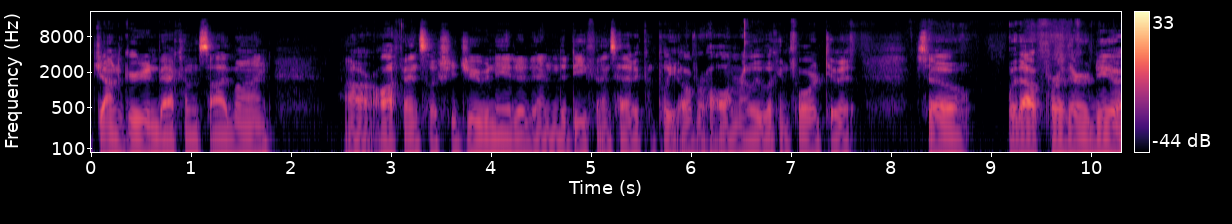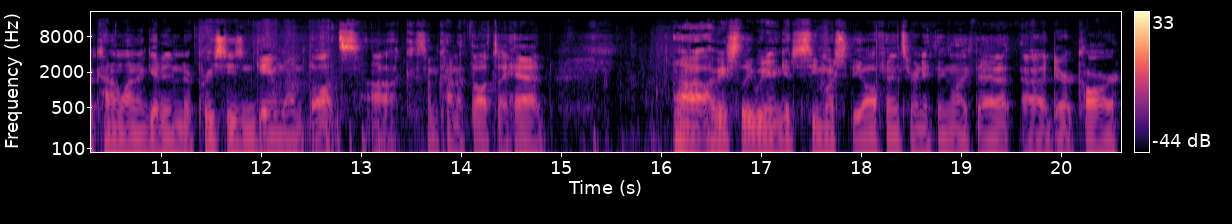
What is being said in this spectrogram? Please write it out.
Jon Gruden back on the sideline. Our offense looks rejuvenated, and the defense had a complete overhaul. I'm really looking forward to it. So, without further ado, I kind of want to get into preseason game one thoughts, uh, some kind of thoughts I had. Uh, obviously, we didn't get to see much of the offense or anything like that. Uh, Derek Carr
